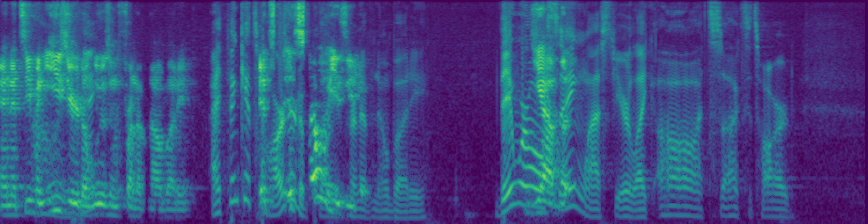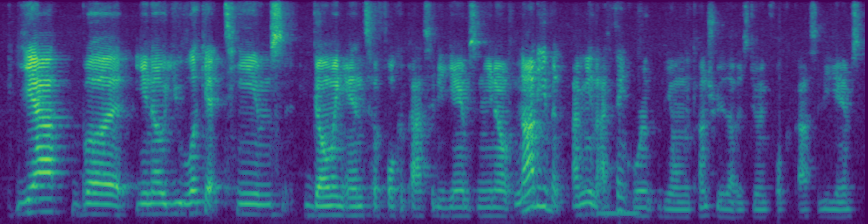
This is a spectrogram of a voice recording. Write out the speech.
and it's even Oh, I easier to lose in front of nobody. I think it's, It's- harder it's to so play easy. in front of nobody. They were all Yeah, but- saying last year, like, "Oh, it sucks. It's hard." Yeah, but you know, you look at teams going into full capacity games, and you know, not even. I mean, I think we're the only country that is doing full capacity games.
